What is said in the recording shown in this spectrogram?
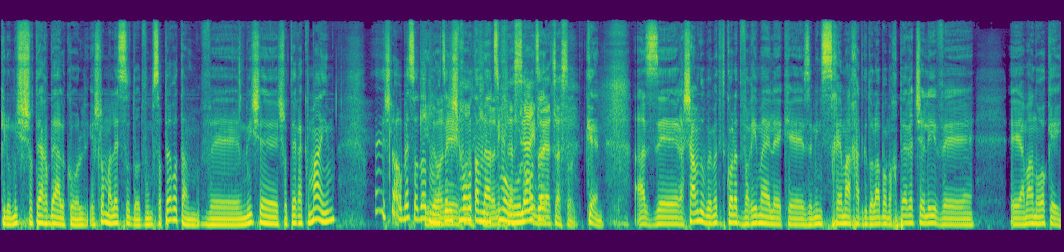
כאילו, מי ששותה הרבה אלכוהול, יש לו מלא סודות, והוא מספר אותם, ומי ששותה רק מים, יש לו הרבה סודות, כי והוא לא רוצה לשמור אותם כי לא לעצמו, הוא לא רוצה... לא יצא סוד. כן. אז uh, רשמנו באמת את כל הדברים האלה כאיזה מין סכמה אחת גדולה במחברת שלי, ואמרנו, אוקיי,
